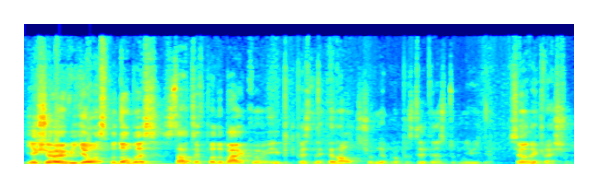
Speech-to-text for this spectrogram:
Якщо відео вам сподобалось, ставте вподобайку і підписуйтесь на канал, щоб не пропустити наступні відео. Всього найкращого!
